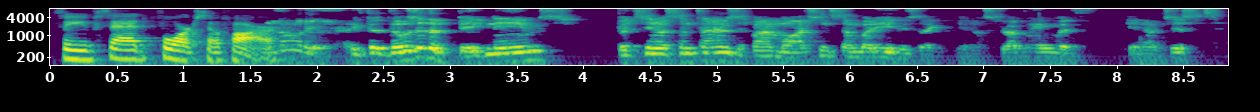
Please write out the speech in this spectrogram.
So you've said four so far. No, like th those are the big names, but you know, sometimes if I'm watching somebody who's like you know struggling with you know just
